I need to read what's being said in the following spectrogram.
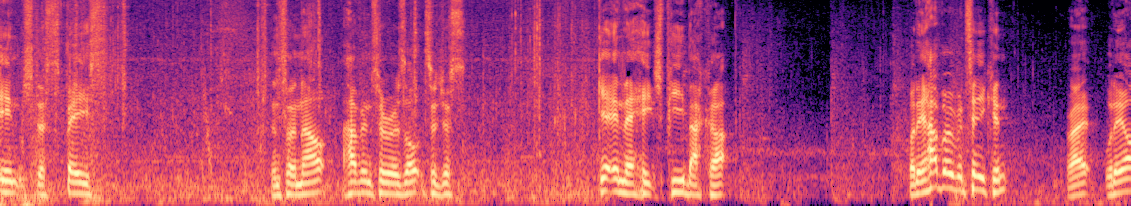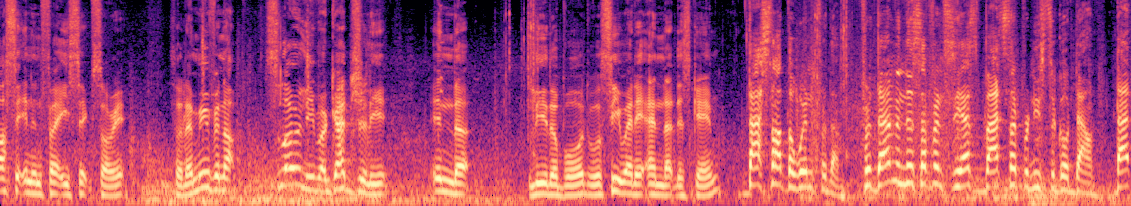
inch, the space. And so now, having to resort to just getting their HP back up. But they have overtaken, right? Well, they are sitting in 36, sorry. So they're moving up slowly but gradually in the leaderboard. We'll see where they end at this game. That's not the win for them. For them in this FNCS, Bad Sniper needs to go down. That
